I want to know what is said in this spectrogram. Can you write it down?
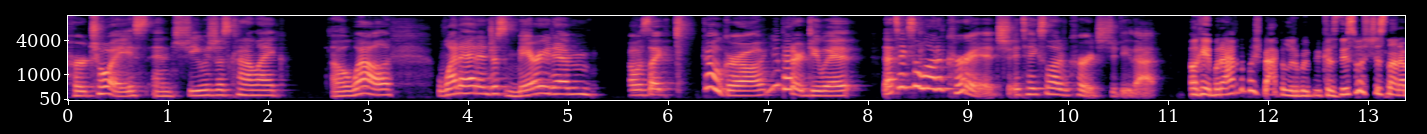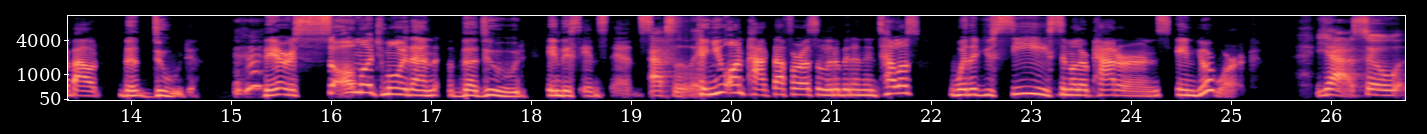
her choice, and she was just kind of like, oh, well, went ahead and just married him. I was like, go, girl, you better do it. That takes a lot of courage. It takes a lot of courage to do that. Okay, but I have to push back a little bit because this was just not about the dude. Mm-hmm. There is so much more than the dude in this instance. Absolutely. Can you unpack that for us a little bit and then tell us whether you see similar patterns in your work? Yeah. So,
